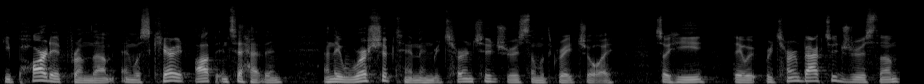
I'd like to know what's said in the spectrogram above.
he parted from them and was carried up into heaven and they worshiped him and returned to Jerusalem with great joy. So he, they returned back to Jerusalem,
